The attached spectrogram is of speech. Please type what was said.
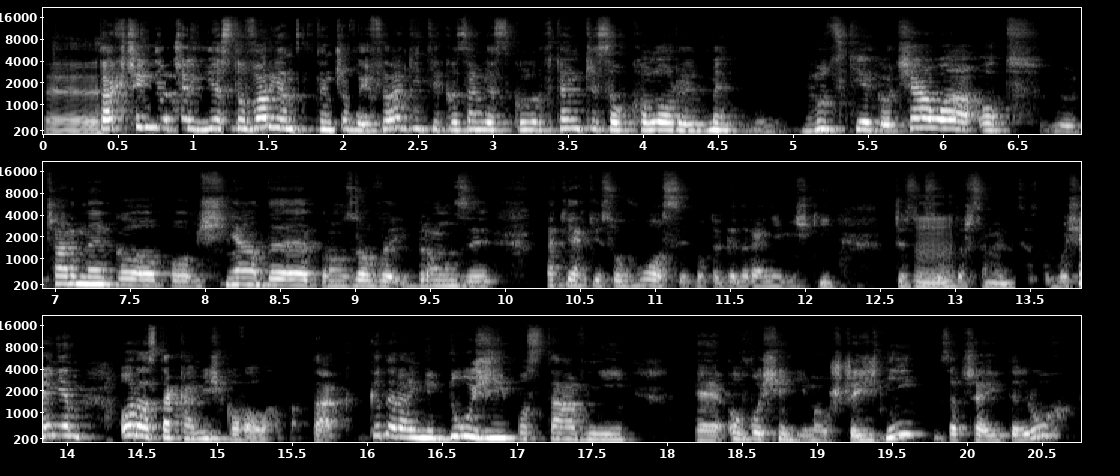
E... Tak czy inaczej, jest to wariant tęczowej flagi, tylko zamiast kolorów tęczy są kolory ludzkiego ciała, od czarnego po wiśniade, brązowe i brązy, takie jakie są włosy, bo to generalnie miśki często mm. są tożsame z owłosieniem, oraz taka miśkowa łapa. Tak, generalnie duzi, postawni, e, owłosieni mężczyźni zaczęli ten ruch,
